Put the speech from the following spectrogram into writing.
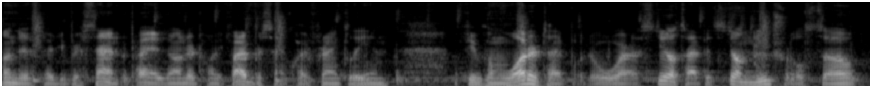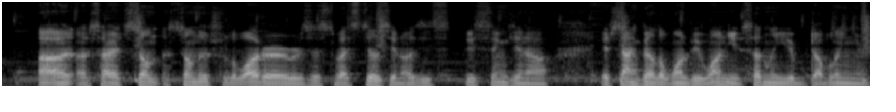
under 30%, probably under 25%, quite frankly. And if you become a water type or a steel type, it's still neutral, so uh, uh, sorry, it's still it's still neutral to water, resistant by steels. You know these these things. You know, it's not gonna be able to one v one you. Suddenly you're doubling or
